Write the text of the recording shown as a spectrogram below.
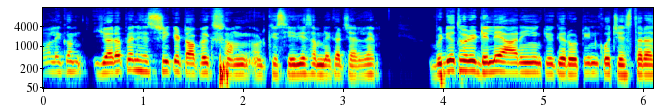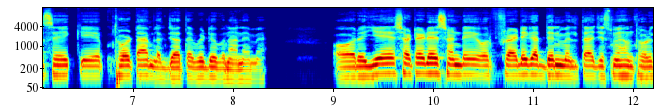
अल्लाम यूरोपियन हिस्ट्री के टॉपिक्स हम, उनकी सीरीज़ हम लेकर चल रहे हैं। वीडियो थोड़ी डिले आ रही है क्योंकि रूटीन कुछ इस तरह से कि थोड़ा टाइम लग जाता है वीडियो बनाने में। और ये सैटरडे संडे और फ्राइडे का दिन मिलता है जिसमें हम थोड़ी,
